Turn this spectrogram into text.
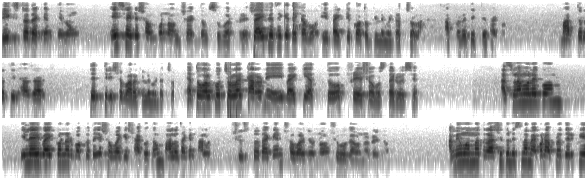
ডিস্কটা দেখেন, এবং এই সাইডে সম্পূর্ণ অংশ একদম সুপার ফ্রেশ। লাইফে থেকে দেখাবো এই বাইকটি কত কিলোমিটার চলা। আপনারা দেখতে থাকুন। মাত্র তিন হাজার তেত্রিশশো বারো কিলোমিটার চলা। এত অল্প চলার কারণে এই বাইকটি এত ফ্রেশ অবস্থায় রয়েছে। আসসালামু আলাইকুম। ইলাই বাইক কর্নার পক্ষ থেকে সবাইকে স্বাগতম। ভালো থাকেন, ভালো, সুস্থ থাকেন। সবার জন্য শুভকামনা রইল। আমি মোহাম্মদ রাশিদুল ইসলাম। এখন আপনাদেরকে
